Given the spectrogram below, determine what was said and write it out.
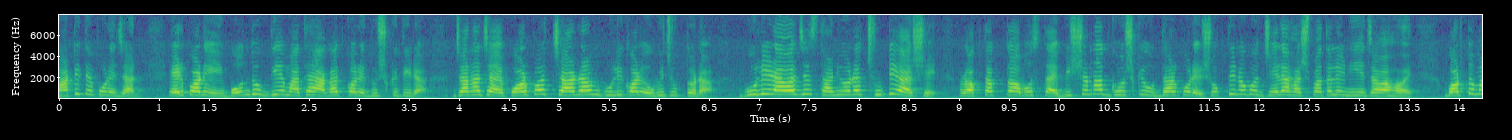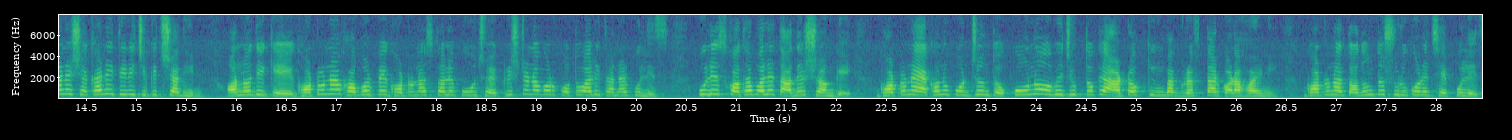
মাটিতে পড়ে যান। এরপরেই বন্দুক দিয়ে মাথায় আঘাত করে দুষ্কৃতীরা। জানা যায়, পরপর চার রাউন্ড গুলি করে অভিযুক্তরা। গুলির আওয়াজে স্থানীয়রা ছুটে আসে। রক্তাক্ত অবস্থায় বিশ্বনাথ ঘোষকে উদ্ধার করে শক্তিনগর জেলা হাসপাতালে নিয়ে যাওয়া হয়। বর্তমানে সেখানেই তিনি চিকিৎসাধীন। অন্যদিকে ঘটনার খবর পেয়ে ঘটনাস্থলে পৌঁছয় কৃষ্ণনগর কোতোয়ালি থানার পুলিশ। পুলিশ কথা বলে তাদের সঙ্গে। ঘটনা এখনও পর্যন্ত কোনো অভিযুক্তকে আটক কিংবা গ্রেফতার করা হয়নি। ঘটনার তদন্ত শুরু করেছে পুলিশ।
